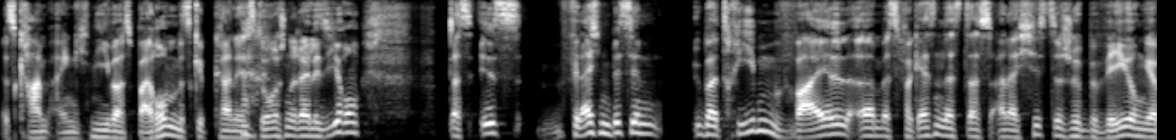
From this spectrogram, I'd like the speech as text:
es kam eigentlich nie was bei rum, es gibt keine historischen Realisierung. Das ist vielleicht ein bisschen übertrieben, weil ähm, es vergessen lässt, dass anarchistische Bewegungen ja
